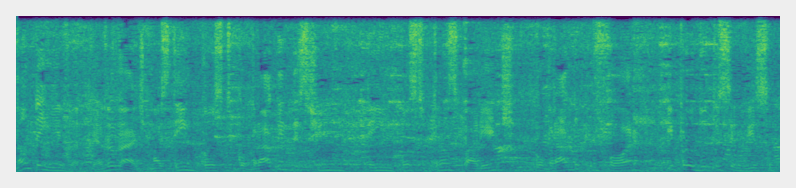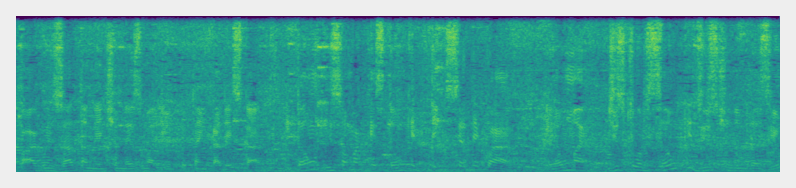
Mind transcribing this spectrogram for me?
Não tem IVA, é verdade, mas tem imposto cobrado em destino, tem imposto transparente, cobrado por fora e produto e serviço pagam exatamente a mesma alíquota em cada estado. Então, isso é uma questão que tem que ser adequada. É uma distorção que existe no Brasil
